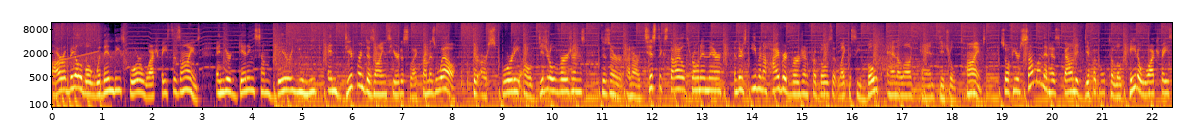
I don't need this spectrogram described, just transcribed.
are available within these four watch face designs, and you're getting some very unique and different designs here to select from as well. There are sporty all digital versions, there's an artistic style thrown in there, and there's even a hybrid version for those that like to see both analog and digital times. So if you're someone that has found it difficult to locate a watch face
